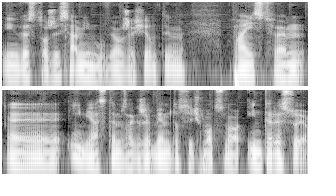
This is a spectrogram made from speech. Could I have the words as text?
inwestorzy sami mówią, że się tym państwem e, i miastem Zagrzebiem dosyć mocno interesują.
